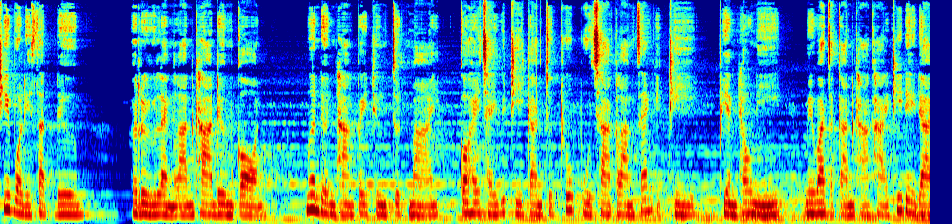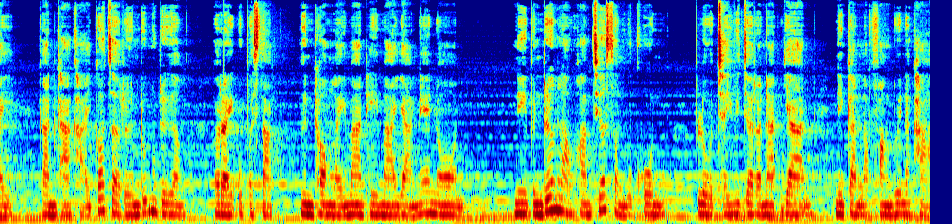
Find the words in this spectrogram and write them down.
ที่บริษัทเดิม หรือแหล่งร้านค้าเดิมก่อน เมื่อเดินทางไปถึงจุดหมาย ก็ให้ใช้วิธีการจุดธูปบูชากลางแจ้งอีกที เพียงเท่านี้ไม่ว่าจะการค้าขายที่ใด ๆ การค้าขายก็เจริญรุ่งเรือง ไรอุปสรรค เงินทองไหลมาเทมาอย่างแน่นอน นี่เป็นเรื่องราวความเชื่อส่วนบุคคล โปรดใช้วิจารณญาณในการรับฟังด้วยนะคะ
